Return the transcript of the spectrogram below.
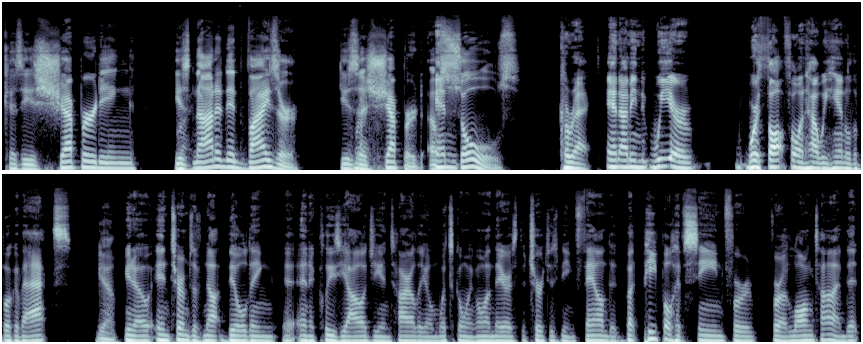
Because he's shepherding. He's right. not an advisor he's right. a shepherd of and, souls. Correct. And i mean we are we're thoughtful in how we handle the book of acts. Yeah. You know, in terms of not building an ecclesiology entirely on what's going on there as the church is being founded. But people have seen for for a long time that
